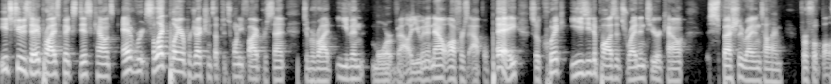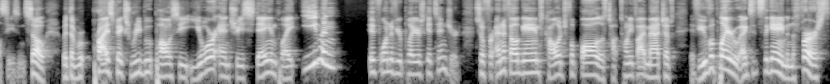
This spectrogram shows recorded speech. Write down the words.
Each Tuesday, PrizePicks discounts every select player projections up to 25% to provide even more value. And it now offers Apple Pay, so quick, easy deposits right into your account, especially right in time for football season. So, with the PrizePicks reboot policy, your entries stay in play even if one of your players gets injured. So for NFL games, college football, those top 25 matchups, if you have a player who exits the game in the first,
